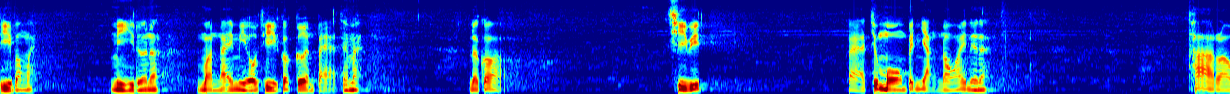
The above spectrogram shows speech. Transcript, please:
ทีบ้างไหมมีด้วยนะ วันไหนมีโอทีก็เกินแปดใช่ไหมแล้วก็ชีวิตแปดชั่วโมงเป็นอย่างน้อยเนี่ยนะ ถ้าเรา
